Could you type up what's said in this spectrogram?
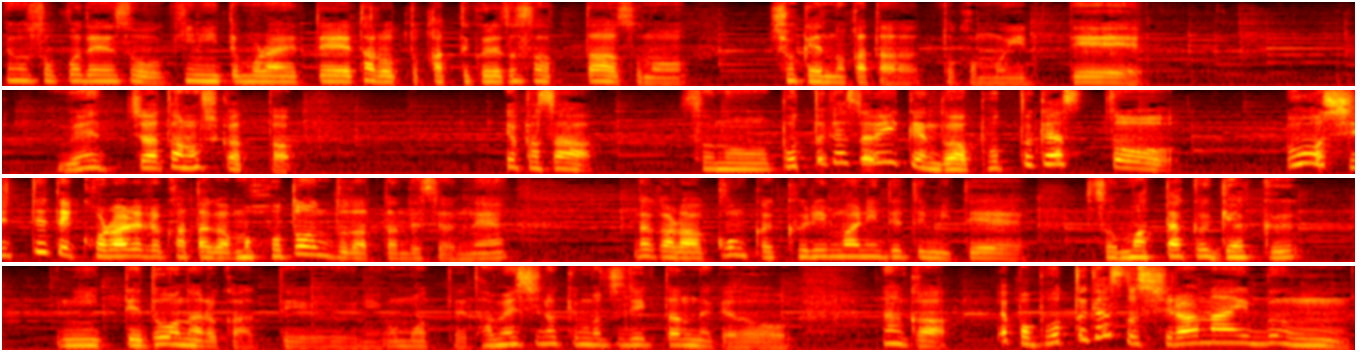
でもそこでそう気に入ってもらえてタロット買ってくれたさったその初見の方とかもいてめっちゃ楽しかった。やっぱさそのポッドキャストウィーケンドはポッドキャストを知ってて来られる方がもうほとんどだったんですよね。だから今回クリマに出てみてそう全く逆に行ってどうなるかっていうふうに思って試しの気持ちで行ったんだけどなんかやっぱポッドキャスト知らない分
